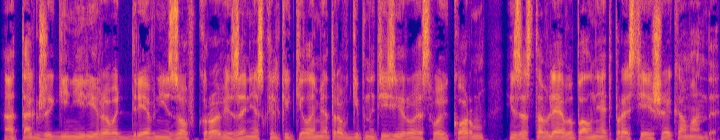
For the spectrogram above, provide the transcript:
а также генерировать древний зов крови за несколько километров, гипнотизируя свой корм и заставляя выполнять простейшие команды.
